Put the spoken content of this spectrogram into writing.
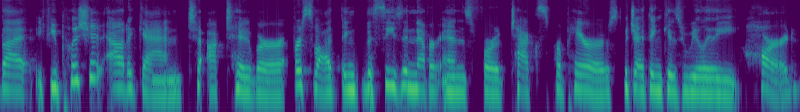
But if you push it out again to October, first of all, I think the season never ends for tax preparers, which I think is really hard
